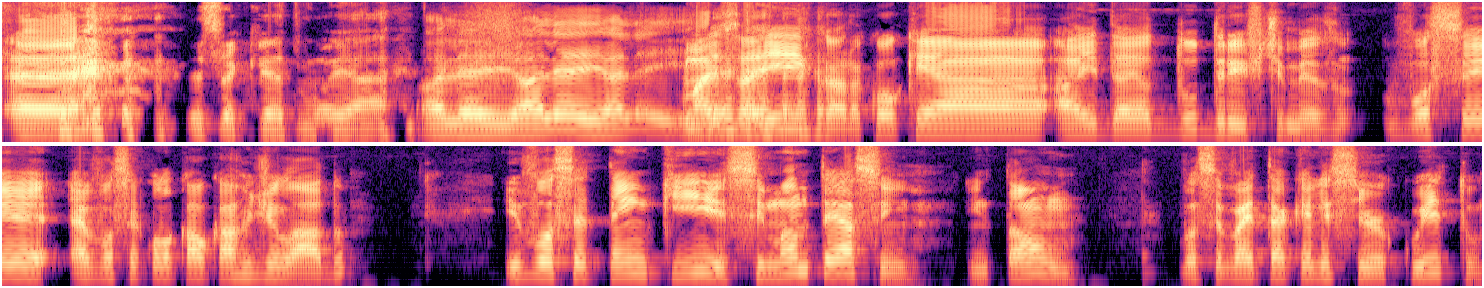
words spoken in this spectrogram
É... deixa quieto, moiar. Olha aí, olha aí, olha aí. Mas aí, cara, qual que é a, a ideia do drift mesmo? Você é você colocar o carro de lado e você tem que se manter assim. Então, você vai ter aquele circuito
